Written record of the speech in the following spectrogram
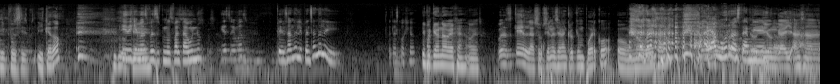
y, y pues y, y quedó. Y dijimos, pues nos falta uno. Y estuvimos pensándole y pensándole y pues la escogió. ¿Y por qué una oveja? A ver. Pues es que las opciones eran creo que un puerco o una oveja. Había burros también. y un gallo. Ajá.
